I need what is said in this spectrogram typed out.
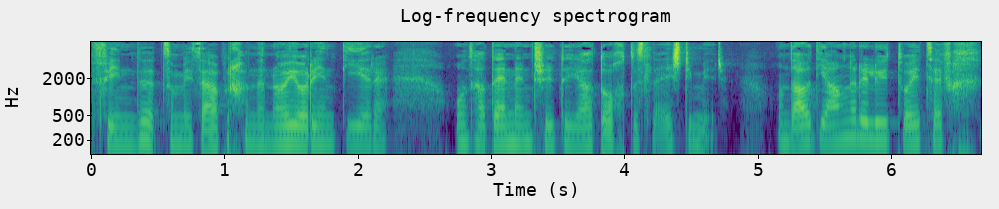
finden, um mich selber können neu orientieren und habe dann entschieden, ja doch, das leiste ich mir. Und all die anderen Leute, die jetzt einfach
